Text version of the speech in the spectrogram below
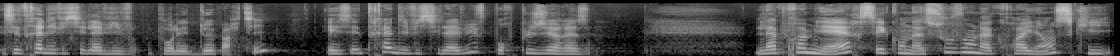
C'est très difficile à vivre pour les deux parties et c'est très difficile à vivre pour plusieurs raisons. La première, c'est qu'on a souvent la croyance qui,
